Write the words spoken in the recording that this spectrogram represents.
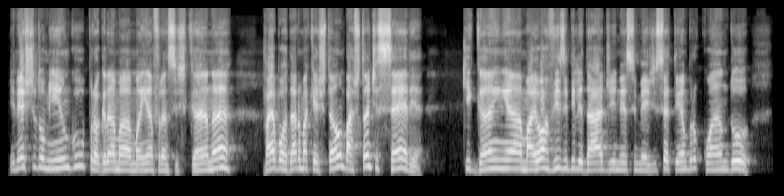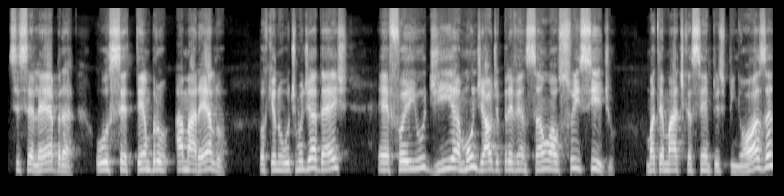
E neste domingo, o programa Manhã Franciscana vai abordar uma questão bastante séria que ganha maior visibilidade nesse mês de setembro, quando se celebra o Setembro Amarelo, porque no último dia 10 é, foi o Dia Mundial de Prevenção ao Suicídio. Uma temática sempre espinhosa,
